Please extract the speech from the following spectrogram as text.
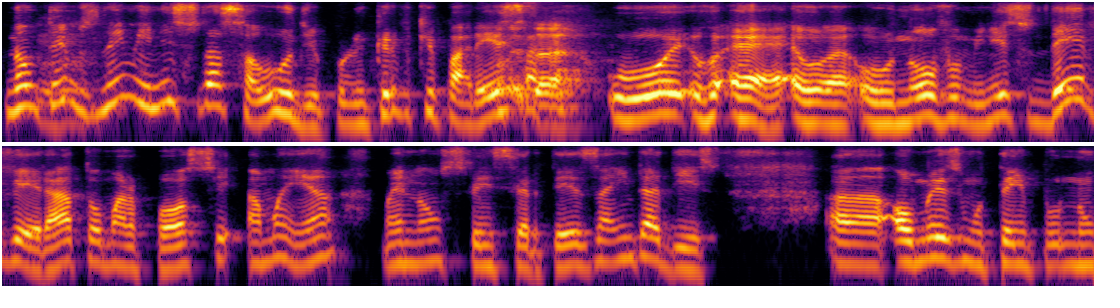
Não uhum. temos nem ministro da Saúde, por incrível que pareça, é. O, é, o, o, novo ministro deverá tomar posse amanhã, mas não se tem certeza ainda disso. Uh, ao mesmo tempo, não,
